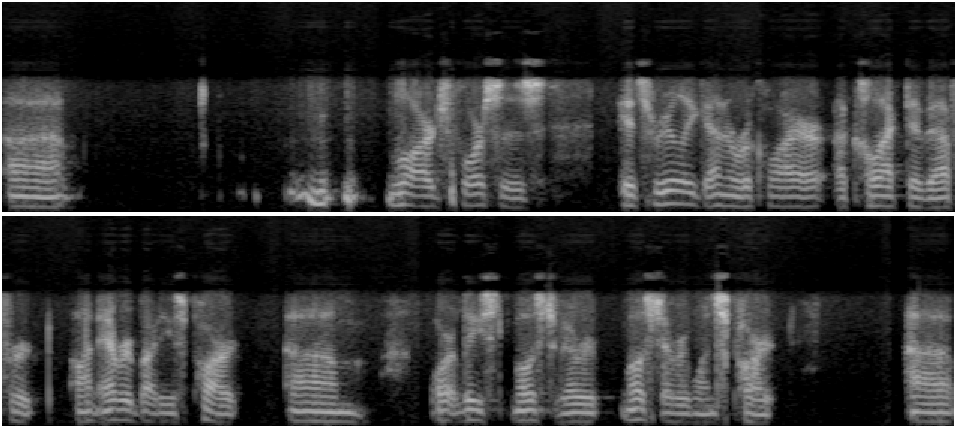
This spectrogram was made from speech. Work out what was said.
uh, large forces. It's really going to require a collective effort on everybody's part, um, or at least most of every, most everyone's part. Uh,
